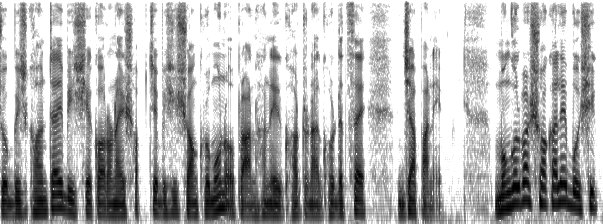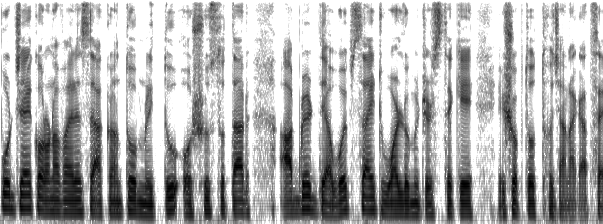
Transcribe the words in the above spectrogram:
চব্বিশ ঘন্টায় বিশ্বে করোনায় সবচেয়ে বেশি সংক্রমণ ও প্রাণহানির ঘটনা ঘটেছে জাপানে। মঙ্গলবার সকালে বৈশ্বিক পর্যায়ে করোনা ভাইরাসে আক্রান্ত মৃত্যু ও সুস্থতার আপডেট দেওয়া ওয়েবসাইট ওয়ার্ল্ডোমিটার্স থেকে এসব তথ্য জানা গেছে।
